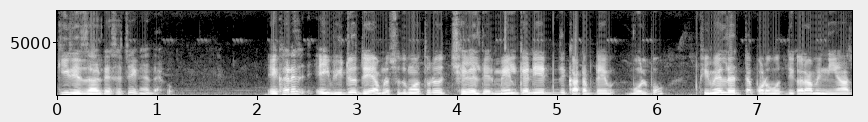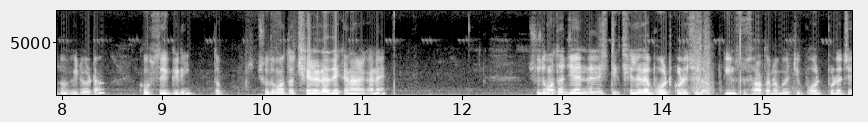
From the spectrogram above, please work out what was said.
কী রেজাল্ট এসেছে এখানে দেখো। এখানে এই ভিডিওতে আমরা শুধুমাত্র ছেলেদের মেল ক্যান্ডিডেটদের কাট আপটাই বলব। ফিমেলদেরটা পরবর্তীকালে আমি নিয়ে আসব ভিডিওটা খুব শীঘ্রই তো শুধুমাত্র ছেলেরা দেখে নাও এখানে। শুধুমাত্র জেনারেলিস্টিক ছেলেরা ভোট করেছিল, তিনশো সাতানব্বইটি ভোট পড়েছে।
